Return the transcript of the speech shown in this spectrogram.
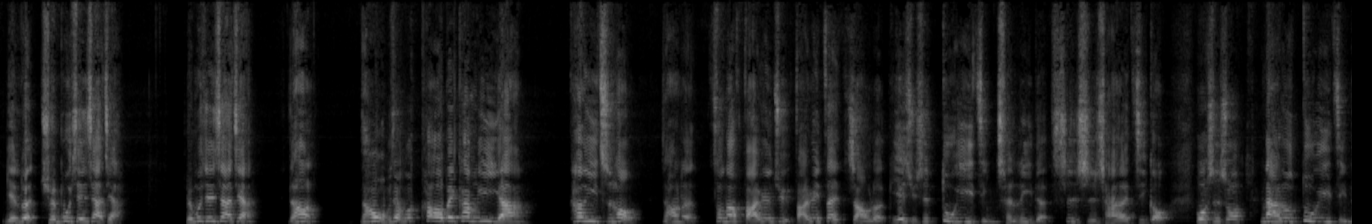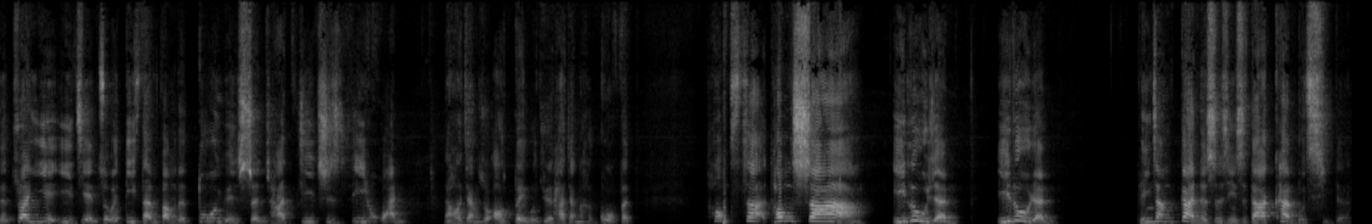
言论，全部先下架，全部先下架。然后，然后我们讲说靠背抗议呀、抗议之后。然后呢，送到法院去，法院再找了，也许是杜奕瑾成立的事实查核机构，或是说纳入杜奕瑾的专业意见，作为第三方的多元审查机制一环，然后讲说，哦，对，我觉得他讲的很过分，通杀通杀啊，一路人一路人，平常干的事情是大家看不起的，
